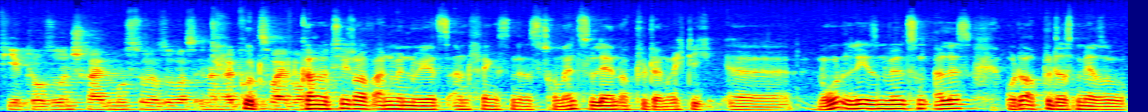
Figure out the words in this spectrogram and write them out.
vier Klausuren schreiben musst oder sowas innerhalb Gut, von zwei kommt Wochen. natürlich darauf an, wenn du jetzt anfängst, ein Instrument zu lernen, ob du dann richtig äh, Noten lesen willst und alles, oder ob du das mehr so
